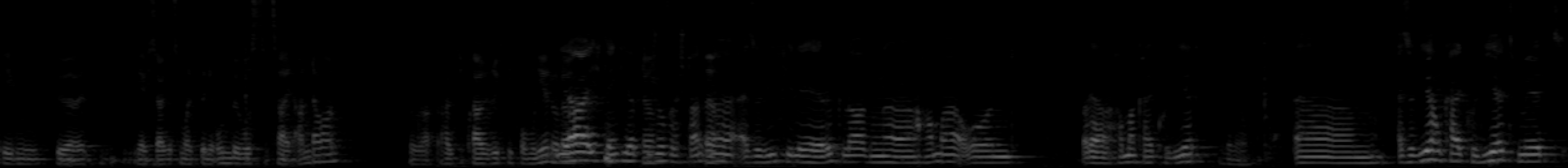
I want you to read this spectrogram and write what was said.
eben für, ja ich sage jetzt mal, für eine unbewusste Zeit andauern? Also habe ich die Frage richtig formuliert? Oder? Ja, ich denke, ich habe ja. die schon verstanden. Ja. Also wie viele Rücklagen äh, haben wir und oder haben wir kalkuliert? Genau. Ähm, also wir haben kalkuliert mit,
